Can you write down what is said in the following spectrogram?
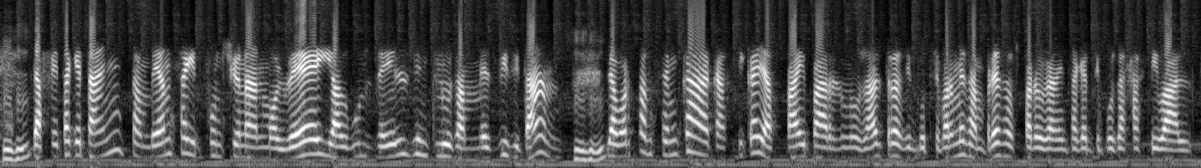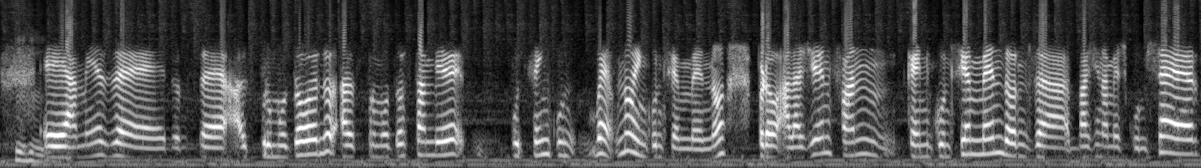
Uh -huh. De fet, aquest any també han seguit funcionant molt bé i alguns d'ells inclús amb més visitants. Uh -huh. Llavors pensem que, que sí que hi ha espai per nosaltres i potser per més empreses per organitzar aquest tipus de festivals. Uh -huh. Eh, a més, eh, doncs, eh, els, promotors, els promotors també potser incon... Bé, no inconscientment, no? Però a la gent fan que inconscientment doncs, eh, vagin a més concerts,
